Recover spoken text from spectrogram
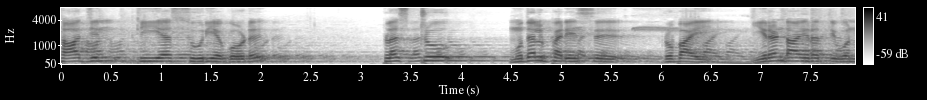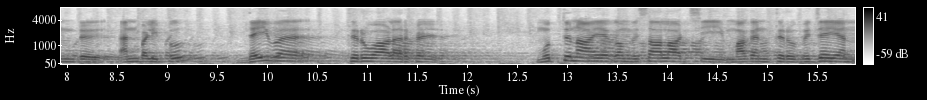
Sajin T S Suryacode plus two முதல் பரிசு ரூபாய் இரண்டாயிரத்தி ஒன்று அன்பளிப்பு தெய்வ திருவாளர்கள் முத்துநாயகம் விசாலாட்சி மகன் திரு விஜயன்.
